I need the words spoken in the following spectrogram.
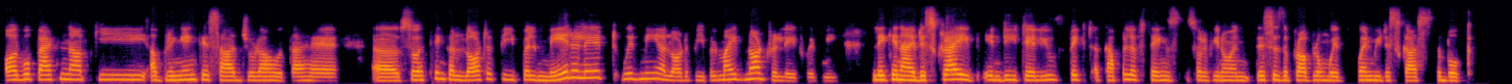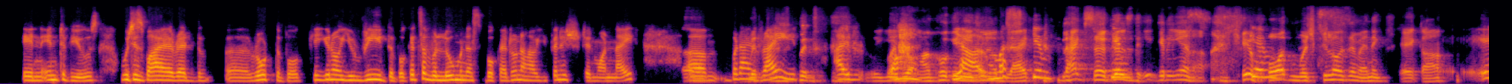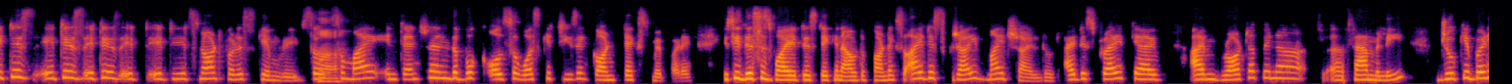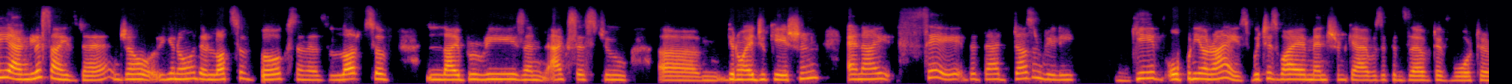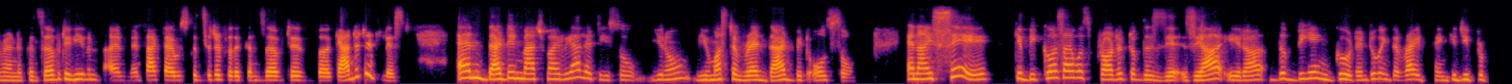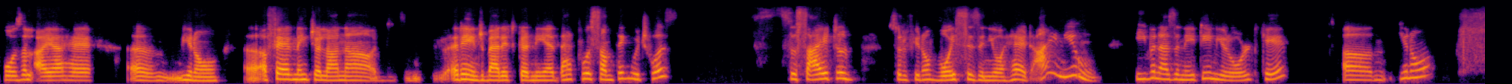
और वो pattern आपकी upbringing के साथ जुड़ा होता है uh, so I think a lot of people may relate with me. A lot of people might not relate with me. Like, and I describe in detail. You've picked a couple of things, sort of, you know, and this is the problem with when we discuss the book in interviews, which is why I read the uh, wrote the book. You know, you read the book. It's a voluminous book. I don't know how you finish it in one night. Oh, um, but I with, write. With, I ये जो आंखों के yeah, नीचे black skim, black circles skim, देख रही है ना ये बहुत मुश्किलों से मैंने कहा. It is it is it is it it it's not for a skim read. So हाँ. so my intention in the book also was कि चीजें context में पढ़े. You see, this is why it is taken out of context. So I describe my childhood. I describe कि I I'm brought up in a, a family जो कि बड़ी anglicized है जो you know there are lots of books and there's lots of libraries and access to um, you know education and I say that that doesn't really give open your eyes which is why i mentioned that i was a conservative voter and a conservative even in fact i was considered for the conservative uh, candidate list and that didn't match my reality so you know you must have read that bit also and i say because I was product of the Zia era, the being good and doing the right thing, कि जी proposal आया है, um, you know, uh, affair नहीं चलाना, arrange marriage करनी है, that was something which was societal sort of, you know, voices in your head. I knew even as an 18 year old, okay, um, you know,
